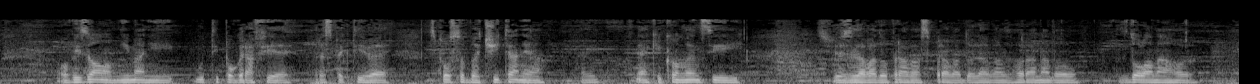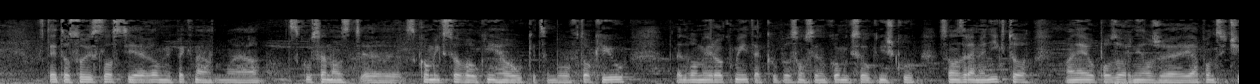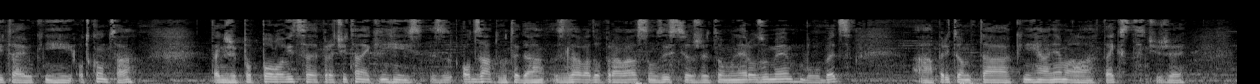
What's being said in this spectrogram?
o vizuálnom vnímaní buď typografie, respektíve spôsobe čítania, hej, nejakej konvencií, čiže zľava doprava, sprava doľava, z hora nadol, z dola nahor. V tejto súvislosti je veľmi pekná moja skúsenosť e, s komiksovou knihou, keď som bol v Tokiu pred dvomi rokmi, tak kúpil som si jednu komiksovú knižku. Samozrejme, nikto ma neupozornil, že Japonci čítajú knihy od konca, Takže po polovice prečítanej knihy z, odzadu, teda zľava doprava, som zistil, že tomu nerozumiem vôbec. A pritom tá kniha nemala text, čiže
